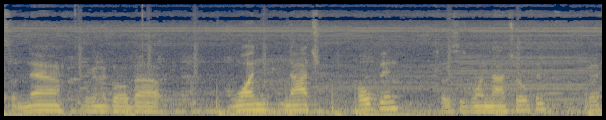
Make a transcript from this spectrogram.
So now we're gonna go about one notch open. So this is one notch open, okay?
